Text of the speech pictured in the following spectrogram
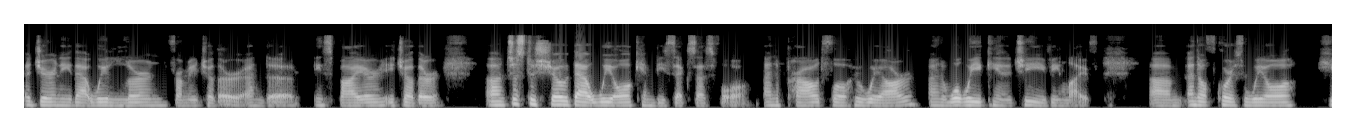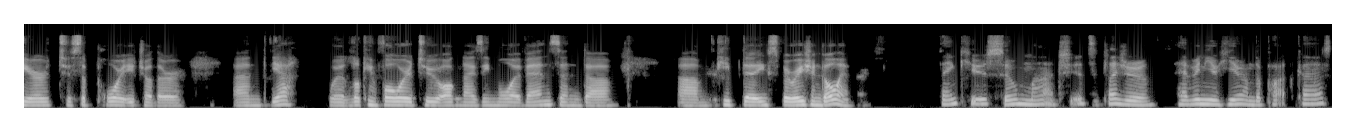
a journey that we learn from each other and uh, inspire each other, uh, just to show that we all can be successful and proud for who we are and what we can achieve in life. Um, and of course, we all here to support each other. And yeah, we're looking forward to organizing more events and uh, um, keep the inspiration going. Thank you so much. It's a pleasure having you here on the podcast.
